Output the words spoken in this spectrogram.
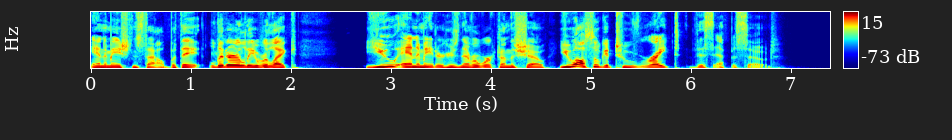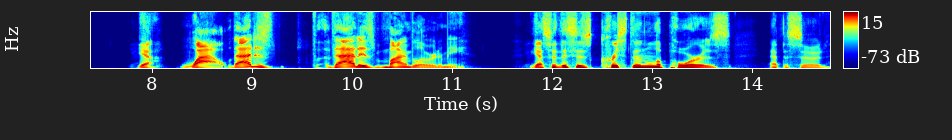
animation style, but they literally were like, you animator who's never worked on the show, you also get to write this episode. Yeah. Wow, that is that is mind blower to me. Yeah, so this is Kirsten Lepore's episode,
